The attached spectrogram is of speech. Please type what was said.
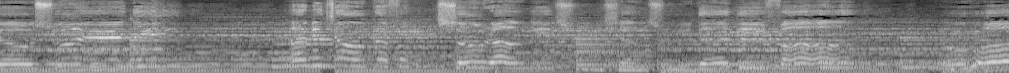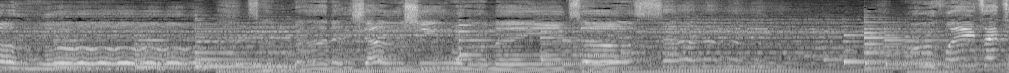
由属于你，爱恋就该放手，让你去想去的地方。哦怎么能相信我们已走散？不会再停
